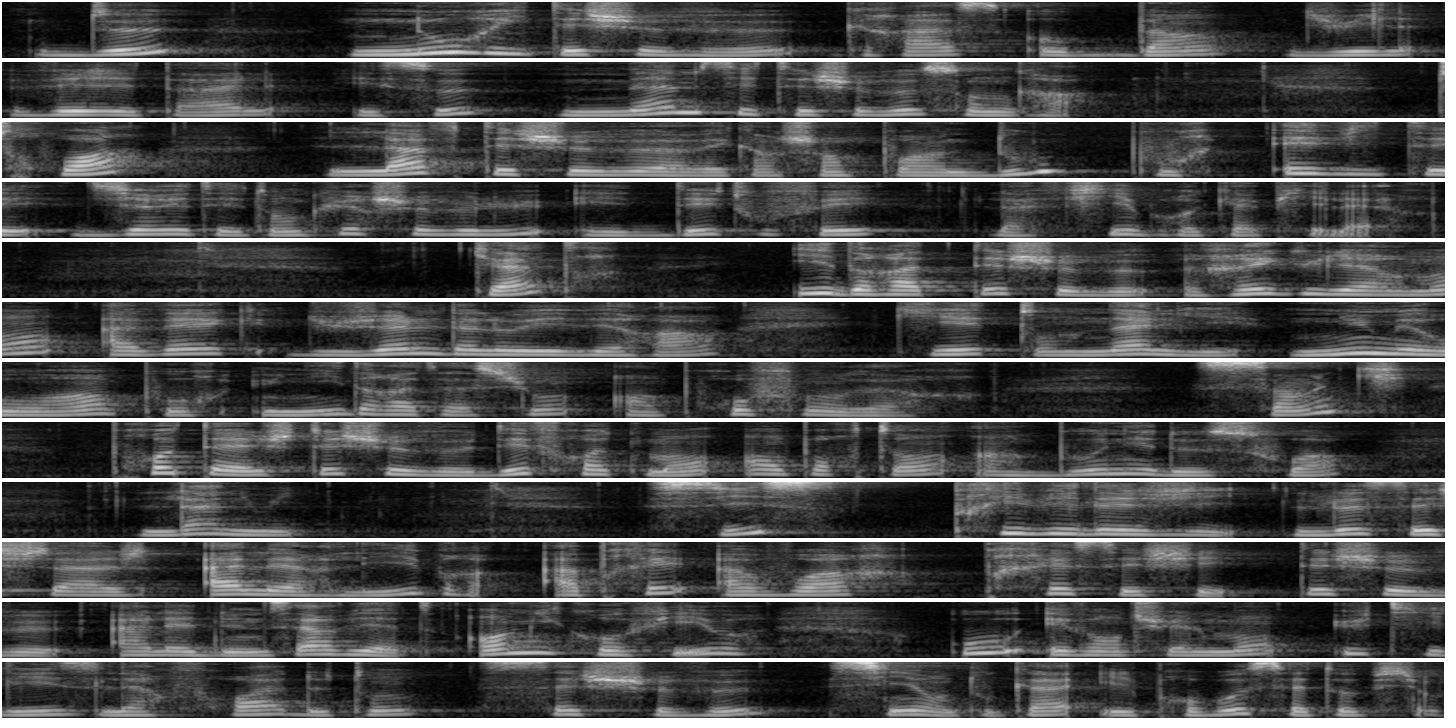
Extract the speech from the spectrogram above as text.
2. Nourris tes cheveux grâce au bain d'huile végétale et ce, même si tes cheveux sont gras. 3. Lave tes cheveux avec un shampoing doux pour éviter d'irriter ton cuir chevelu et d'étouffer la fibre capillaire. 4. Hydrate tes cheveux régulièrement avec du gel d'aloe vera qui est ton allié numéro 1 pour une hydratation en profondeur. 5. Protège tes cheveux des frottements en portant un bonnet de soie la nuit. 6. Privilégie le séchage à l'air libre après avoir pré-séché tes cheveux à l'aide d'une serviette en microfibre ou éventuellement utilise l'air froid de ton sèche-cheveux si en tout cas il propose cette option.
